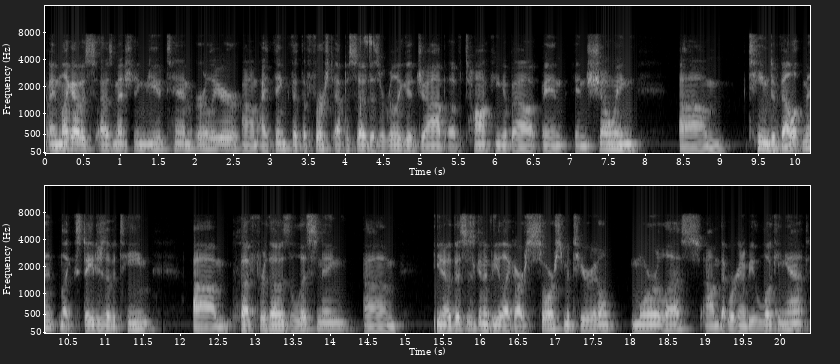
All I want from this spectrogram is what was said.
and like I was I was mentioning to you, Tim, earlier, um, I think that the first episode does a really good job of talking about and and showing um, team development, like stages of a team. Um, but for those listening, um, you know, this is going to be like our source material, more or less, um, that we're going to be looking at.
